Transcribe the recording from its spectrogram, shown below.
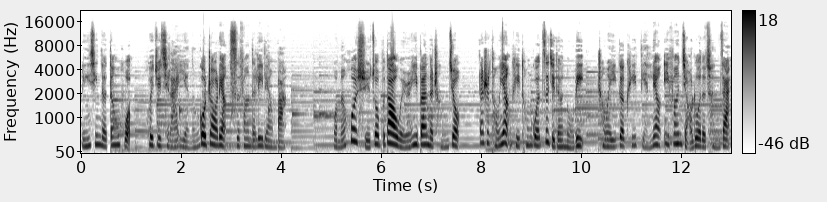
零星的灯火汇聚起来，也能够照亮四方的力量吧。我们或许做不到伟人一般的成就，但是同样可以通过自己的努力，成为一个可以点亮一方角落的存在。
